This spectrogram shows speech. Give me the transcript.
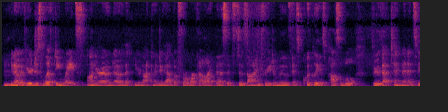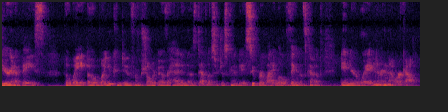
You know, if you're just lifting weights on your own, know that you're not going to do that. But for a workout like this, it's designed for you to move as quickly as possible through that 10 minutes. So you're going to base the weight of what you can do from shoulder to overhead, and those deadlifts are just going to be a super light little thing that's kind of in your way during that workout.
